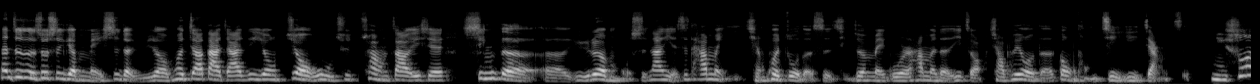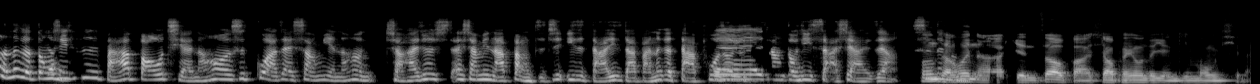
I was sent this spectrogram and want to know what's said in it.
但这个就是一个美式的娱乐，我们会教大家利用旧物去创造一些新的呃娱乐模式，那也是他们以前会做的事情，就是美国人他们的一种小朋友的共同记忆这样子。你说的那个东西是把它包起来，然后是挂在上面，然后小孩就是在下面拿棒子就一直打，一直打，把那个打破之后，让东西洒下来，这样。通常会拿眼罩把小朋友的眼睛蒙起来，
